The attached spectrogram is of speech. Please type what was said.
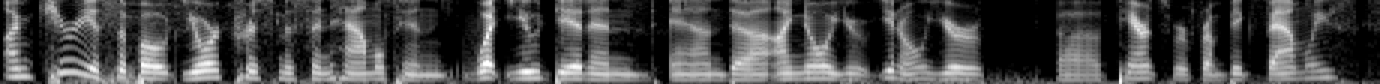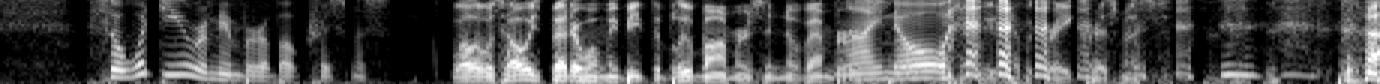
I'm curious about your Christmas in Hamilton, what you did, and and uh, I know you you know your uh, parents were from big families. So what do you remember about Christmas? Well, it was always better when we beat the Blue Bombers in November. I so know. we'd have a great Christmas. uh,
